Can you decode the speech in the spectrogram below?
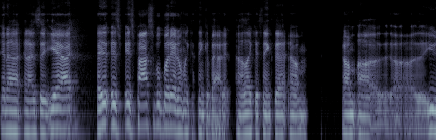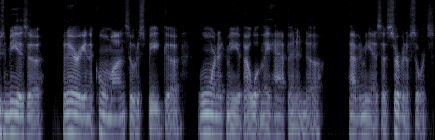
and I and I say, yeah, I, it's it's possible, but I don't like to think about it. I like to think that um, um, uh, uh, using me as a canary in the coal mine, so to speak, uh, warning me about what may happen, and uh, having me as a servant of sorts.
